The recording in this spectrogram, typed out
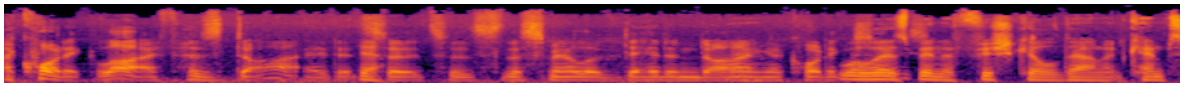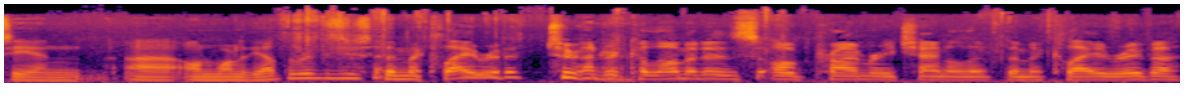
aquatic life has died. It's, Yeah. it's, it's the smell of dead and dying aquatic Well, there's species. been a fish kill down at Kempsey and uh, on one of the other rivers. You said. The Macleay River, 200 kilometres of primary channel of the Macleay River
